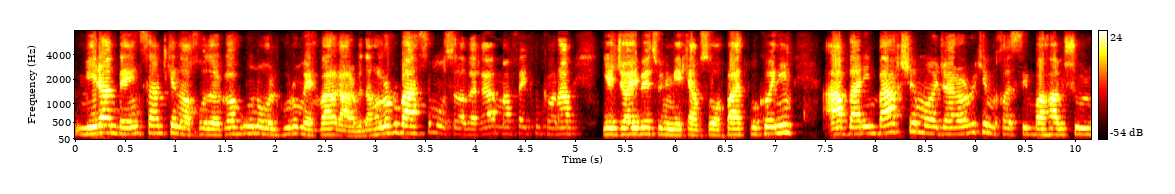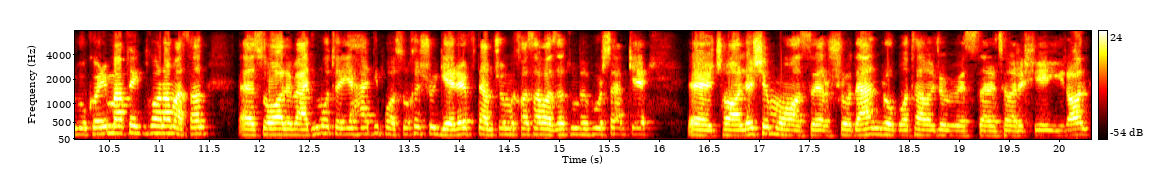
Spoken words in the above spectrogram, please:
میرن به این سمت که ناخداگاه اون الگو رو محور قرار بدن. حالا رو بحث مسابقه من فکر می‌کنم یه جایی بتونیم یکم صحبت بکنیم. اولین بخش ماجرا رو که می‌خواستیم با هم شروع بکنیم من فکر می‌کنم اصلا سوال بعدی متا یه حدی پاسخش رو گرفتم چون می‌خواستم ازتون بپرسم که چالش معاصر شدن رو با توجه به بستر تاریخی ایران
